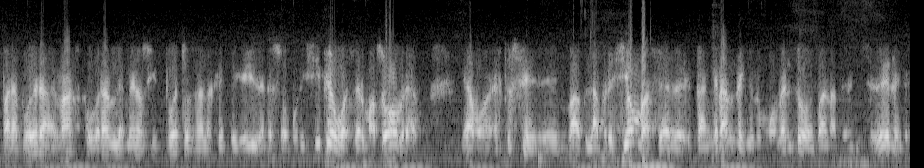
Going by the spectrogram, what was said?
para poder además cobrarle menos impuestos a la gente que vive en esos municipios o hacer más obras. Digamos, entonces eh, va- la presión va a ser tan grande que en un momento van a tener que ceder.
